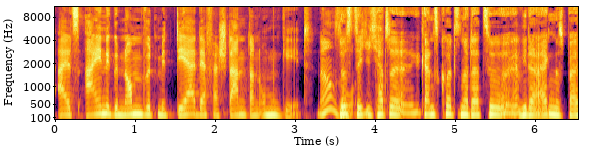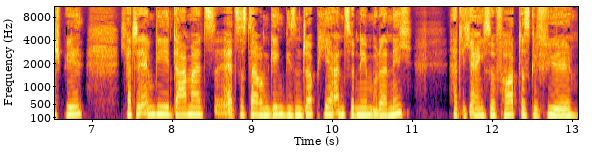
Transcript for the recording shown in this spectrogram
als eine genommen wird, mit der der Verstand dann umgeht. Ne? So. Lustig, ich hatte ganz kurz nur dazu wieder eigenes Beispiel. Ich hatte irgendwie damals, als es darum ging, diesen Job hier anzunehmen oder nicht, hatte ich eigentlich sofort das Gefühl,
